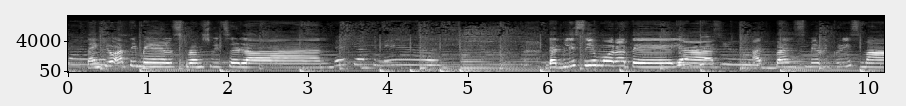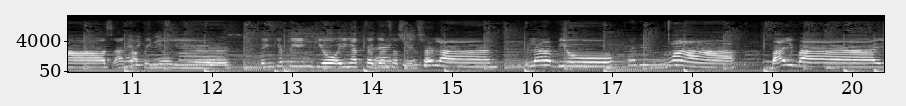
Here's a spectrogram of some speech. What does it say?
much. Thank you, Ate Mels from Switzerland. Thank you, Auntie Mel. God bless you more, ate. God bless you. Advance Merry Christmas and Merry Happy New Christmas. Year. Thank you, thank you. Ingat ka dyan sa Thank you. Switzerland. We love you. Love you. Mwah! Bye-bye.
